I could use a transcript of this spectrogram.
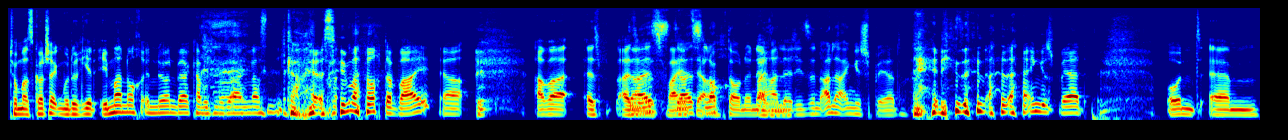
Thomas Gottschalk moderiert immer noch in Nürnberg, habe ich mir sagen lassen. Ich glaube, er ist immer noch dabei. ja, Aber es, also da es ist, war da jetzt ist ja Lockdown auch, in der Halle. Die sind alle eingesperrt. die sind alle eingesperrt. Und ähm,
